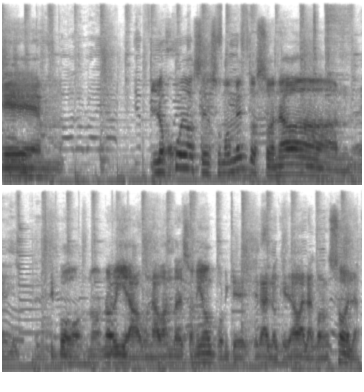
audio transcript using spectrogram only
Em, los juegos en su momento sonaban, eh, tipo, no, no había una banda de sonido porque era lo que daba la consola.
